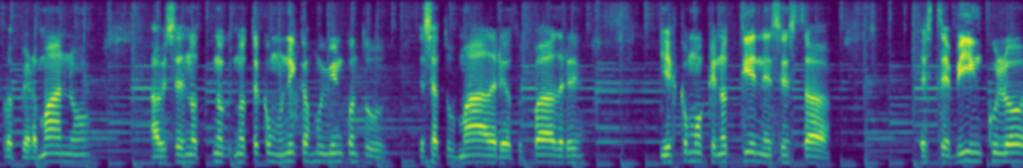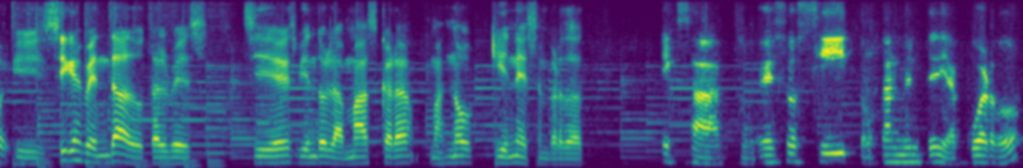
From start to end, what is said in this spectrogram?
propio hermano a veces no, no, te comunicas muy bien con tu sea tu madre o tu padre y es como que no tienes esta este vínculo y sigues vendado tal vez sigues viendo la máscara más no quién es en verdad. Exacto eso sí totalmente de acuerdo.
